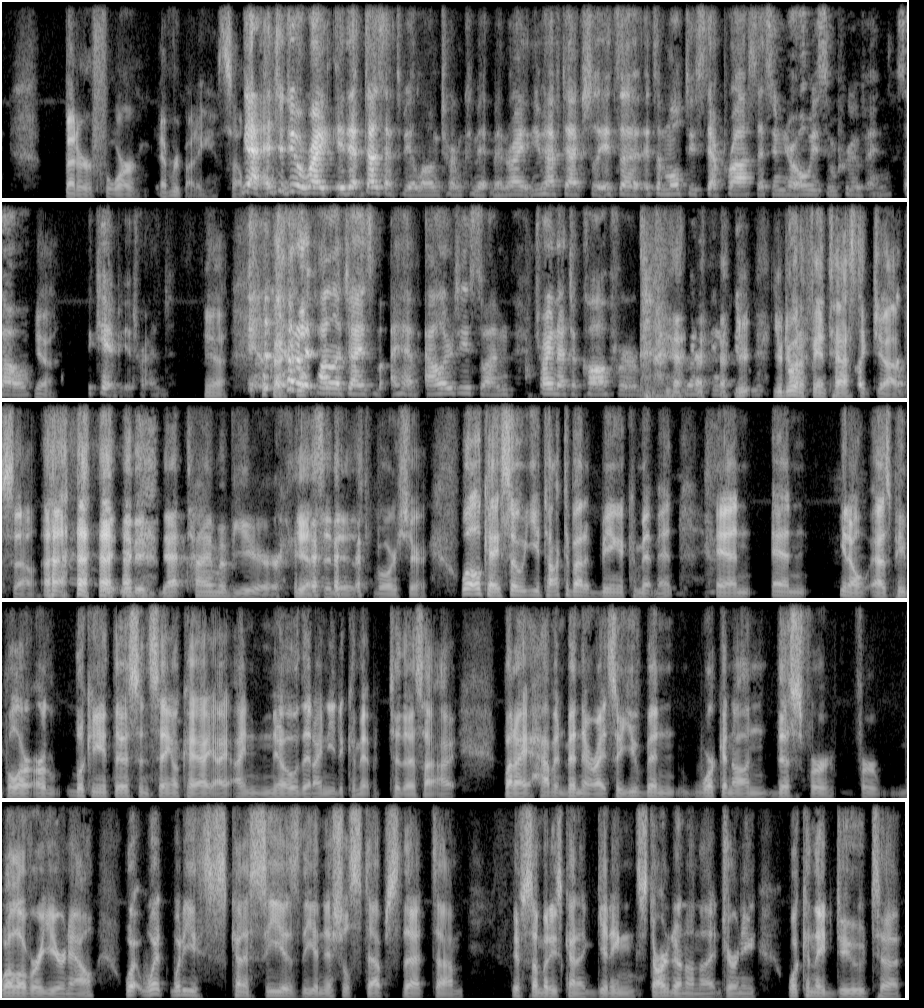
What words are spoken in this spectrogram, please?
better for everybody. So yeah, and to do it right, it does have to be a long term commitment, right? You have to actually it's a it's a multi step process, and you're always improving. So yeah, it can't be a trend. Yeah. Okay. I well, apologize. I have allergies, so I'm trying not to cough or. you're, you're, doing a fantastic job. So it, it is that time of year. yes, it is for sure. Well, okay. So you talked about it being a commitment, and and you know, as people are, are looking at this and saying, okay, I I know that I need to commit to this. I, I but I haven't been there, right? So you've been working on this for for well over a year now. What what what do you kind of see as the initial steps that um, if somebody's kind of getting started on, on that journey, what can they do to,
